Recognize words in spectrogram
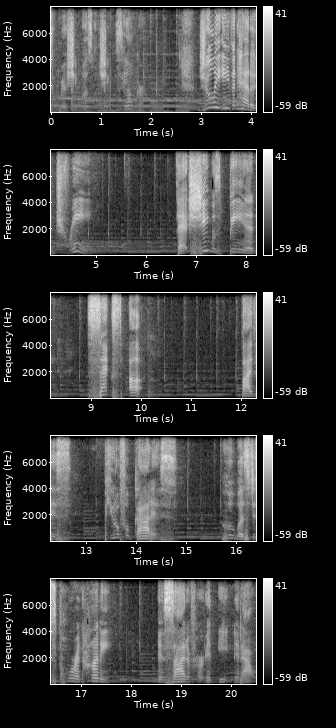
to where she was when she was younger. Julie even had a dream that she was being sexed up by this beautiful goddess who was just pouring honey inside of her and eating it out.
